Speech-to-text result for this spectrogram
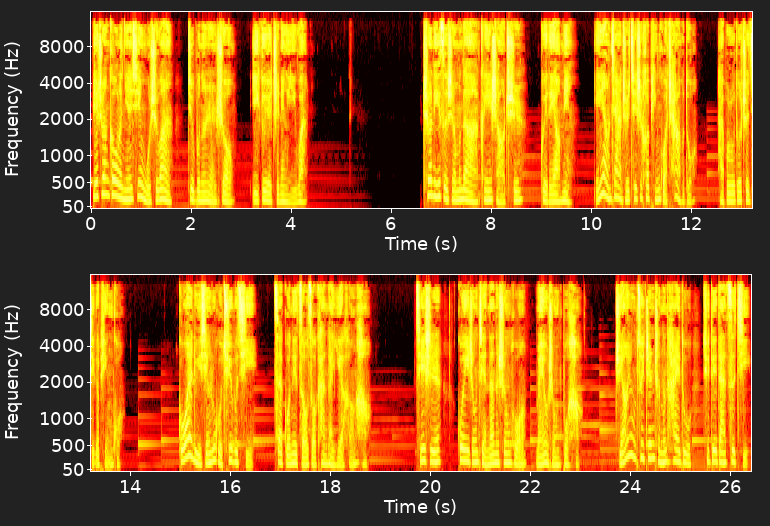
别赚够了年薪五十万就不能忍受一个月只领一万。车厘子什么的可以少吃，贵的要命，营养价值其实和苹果差不多，还不如多吃几个苹果。国外旅行如果去不起，在国内走走看看也很好。其实。过一种简单的生活没有什么不好，只要用最真诚的态度去对待自己、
